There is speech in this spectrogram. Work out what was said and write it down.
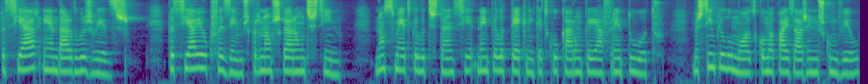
Passear é andar duas vezes, Passear é o que fazemos para não chegar a um destino. Não se mede pela distância nem pela técnica de colocar um pé à frente do outro, mas sim pelo modo como a paisagem nos comoveu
